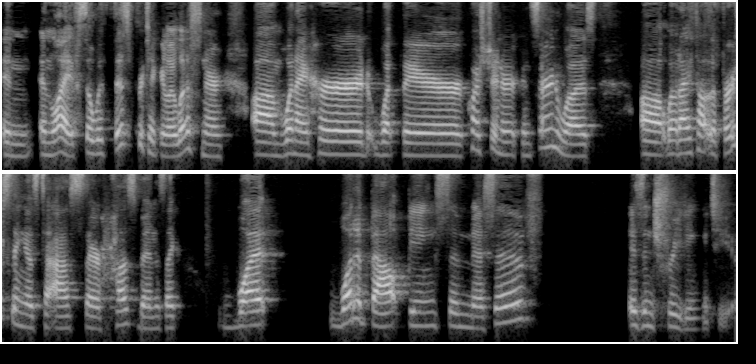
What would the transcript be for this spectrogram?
in in life. So with this particular listener um, when i heard what their question or concern was uh, what i thought the first thing is to ask their husband is like what what about being submissive is intriguing to you?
